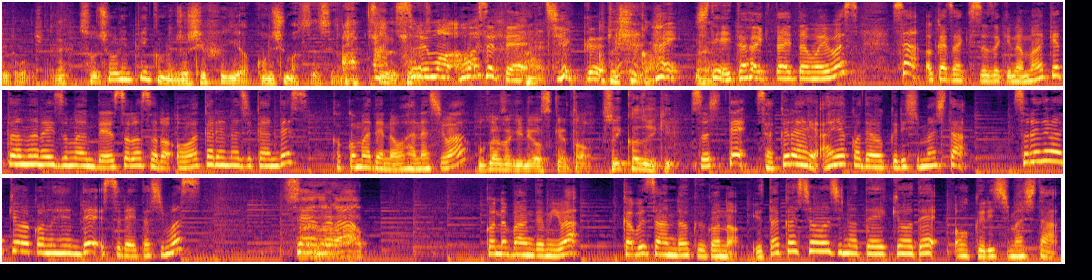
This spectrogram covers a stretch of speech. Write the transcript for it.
いうところでしょうね。ソチオリンピックの女子フィギュア今週末ですよね。そうです。それも合わせてチェック、はい、あと週間。はい、していただきたいと思います。さあ、岡崎鈴木のマーケットアナライズマンでそろそろお別れの時間です。ここまでのお話は？岡崎亮介と鈴木和之。そして櫻井彩子でお送りしました。それでは今日はこの辺で失礼いたします。さよなら。この番組は株三六五の豊か商事の提供でお送りしました。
